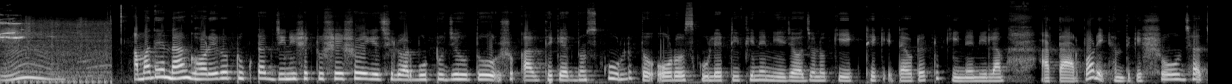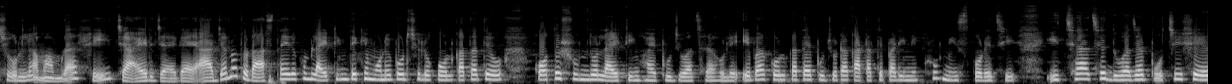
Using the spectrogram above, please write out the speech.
হুম। আমাদের না ঘরেরও টুকটাক জিনিস একটু শেষ হয়ে গেছিল আর বুট্টু যেহেতু কাল থেকে একদম স্কুল, তো ওরও স্কুলে টিফিনে নিয়ে যাওয়ার জন্য কেক ঠেক এটা ওটা একটু কিনে নিলাম। আর তারপর এখান থেকে সোজা চললাম আমরা সেই চায়ের জায়গায়। আর জানো তো রাস্তায় এরকম লাইটিং দেখে মনে পড়ছিল কলকাতাতেও কত সুন্দর লাইটিং হয় পুজো আছড়া হলে। এবার কলকাতায় পুজোটা কাটাতে পারিনি, খুব মিস করেছি। ইচ্ছা আছে দু হাজার পঁচিশের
